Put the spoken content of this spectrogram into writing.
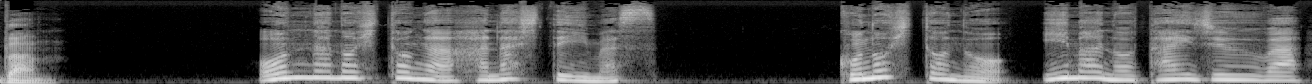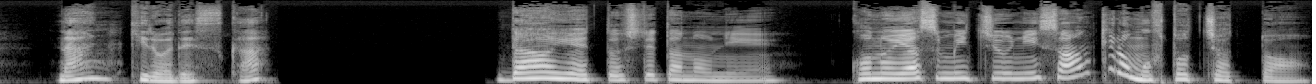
番女の人が話しています。この人の今の体重は何キロですか？ダイエットしてたのに、この休み中に3キロも太っちゃった。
